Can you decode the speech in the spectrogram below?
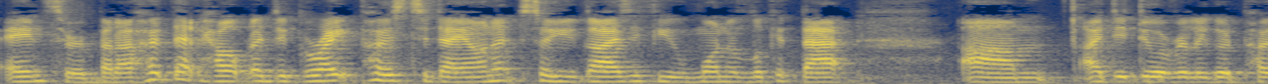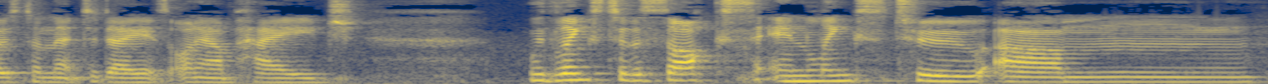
answer, but I hope that helped. I did a great post today on it. So, you guys, if you want to look at that, um, I did do a really good post on that today. It's on our page with links to the socks and links to um,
